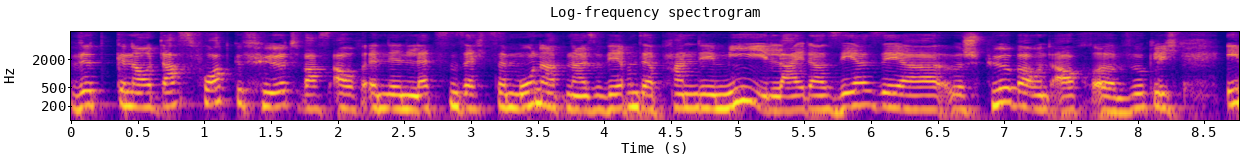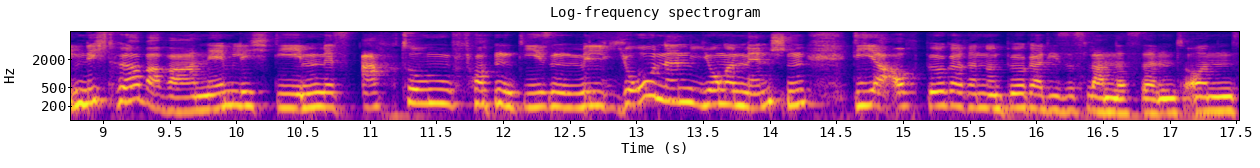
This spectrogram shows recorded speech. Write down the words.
wird genau das fortgeführt, was auch in den letzten 16 Monaten, also während der Pandemie, leider sehr, sehr spürbar und auch äh, wirklich eben nicht hörbar war, nämlich die Missachtung von diesen Millionen jungen Menschen, die ja auch Bürgerinnen und Bürger dieses Landes sind. Und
